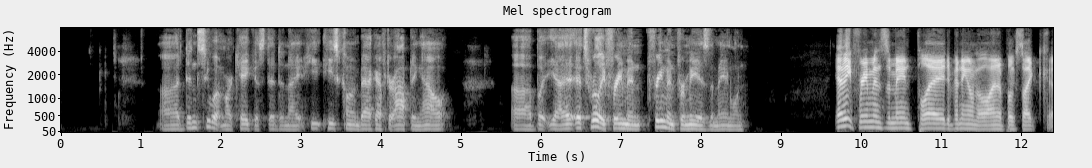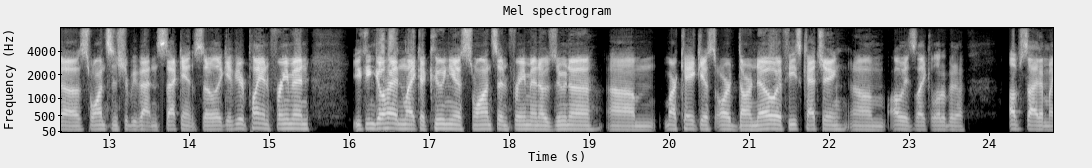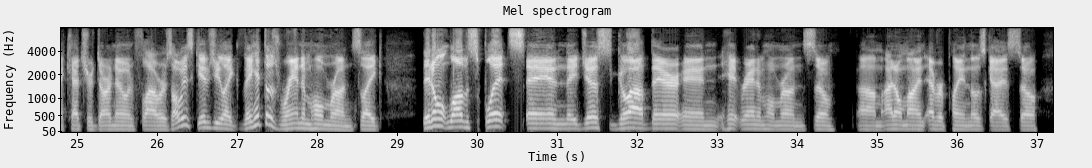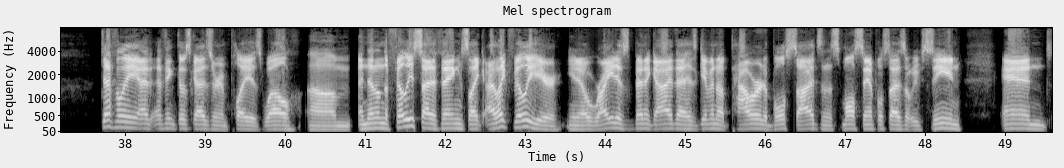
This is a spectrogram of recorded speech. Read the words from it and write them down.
Uh, didn't see what Markakis did tonight. He he's coming back after opting out. Uh, but yeah, it's really Freeman. Freeman for me is the main one. I think Freeman's the main play. Depending on the lineup, looks like uh, Swanson should be batting second. So, like, if you're playing Freeman, you can go ahead and like Acuna, Swanson, Freeman, Ozuna, um, Markakis, or d'Arnaud if he's catching. Um, always like a little bit of upside of my catcher, d'Arnaud and Flowers. Always gives you like they hit those random home runs. Like they don't love splits and they just go out there and hit random home runs. So um, I don't mind ever playing those guys. So definitely, I, I, think those guys are in play as well. Um, and then on the Philly side of things, like I like Philly here. You know, Wright has been a guy that has given up power to both sides in the small sample size that we've seen, and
